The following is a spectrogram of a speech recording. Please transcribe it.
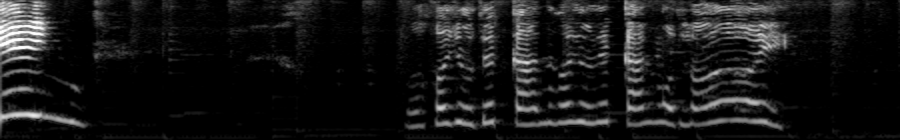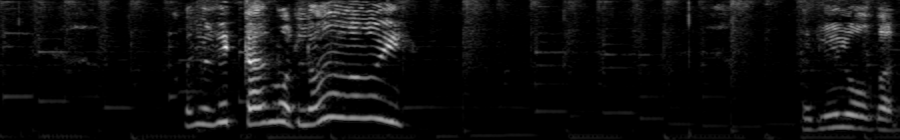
จริง เขาอยู่ด้วยกันเขาอยู่ด้วยกันหมดเลยเขาอยู่ด้วยกันหมดเลยเดี๋ยวรีโหลดก่อน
